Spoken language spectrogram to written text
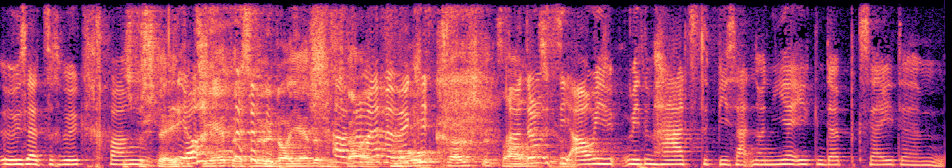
es hat sich wirklich gefangen. Das versteht ja. jeder, das würde auch jeder verstehen. Aber darum, wirklich, aber darum sind alle mit dem Herz dabei. Es hat noch nie irgendjemand gesagt, ähm,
